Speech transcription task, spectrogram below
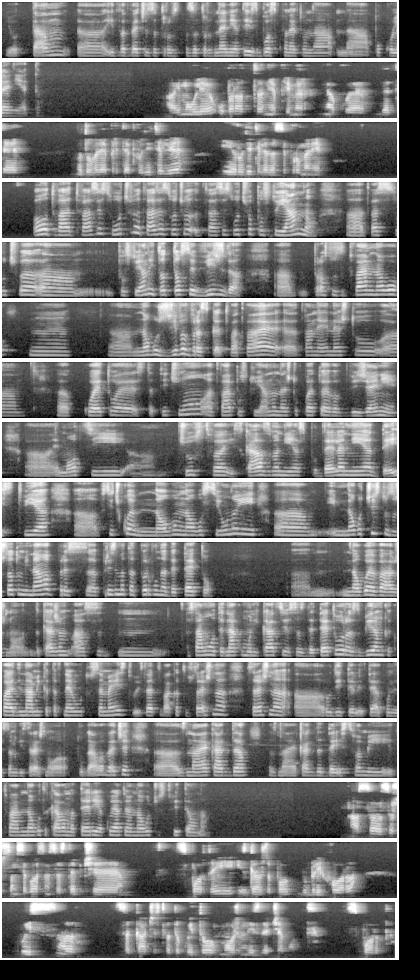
И оттам а, идват вече затрудненията и изблъскването на, на поколенията. А има ли обратния пример? Някое дете да доведе при теб родители и родителя да се промени? О, това, това се случва, това се случва, това се случва постоянно. А, това се случва а, постоянно и то, то се вижда. А, просто за това е много. М- много жива връзка е това. Това, е, това не е нещо, което е статично, а това е постоянно нещо, което е в движение. Емоции, чувства, изказвания, споделяния, действия. Всичко е много, много силно и, и много чисто, защото минава през призмата първо на детето. Много е важно. Да кажем, аз само от една комуникация с детето разбирам каква е динамиката в неговото семейство и след това като срещна, срещна а, родителите, ако не съм ги срещнала тогава, вече а, знае, как да, знае как да действам и това е много такава материя, която е много чувствителна. Аз също съм съгласен с теб, че спорта и изгражда по-добри хора. Кои са, са качествата, които можем да извлечем от спорта?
